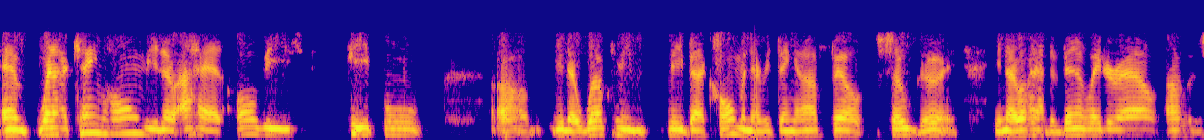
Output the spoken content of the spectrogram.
And when I came home, you know, I had all these people, um, you know, welcoming me back home and everything, and I felt so good. You know, I had the ventilator out. I was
